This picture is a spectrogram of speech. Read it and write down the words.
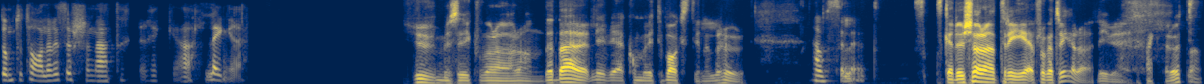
de totala resurserna att räcka längre. Ljuv musik för våra öron. Det där Livia kommer vi tillbaka till, eller hur? Absolut. Ska du köra tre, fråga tre då, Livia, faktarutan?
